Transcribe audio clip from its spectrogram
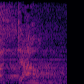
Shut down.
